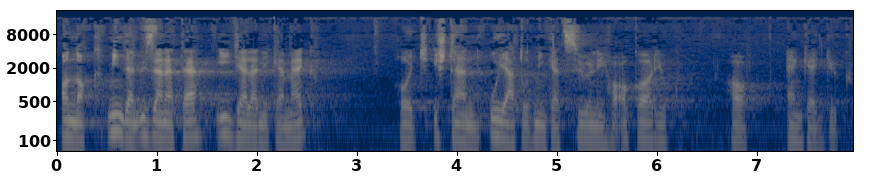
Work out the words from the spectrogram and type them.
annak minden üzenete így jelenik-e meg, hogy Isten újjá tud minket szülni, ha akarjuk, ha engedjük.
